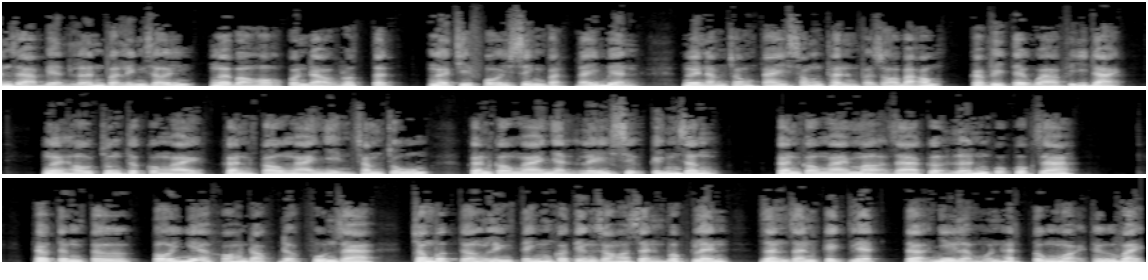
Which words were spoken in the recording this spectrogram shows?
Quyến giả biển lớn và linh giới, người bảo hộ quần đảo rốt tật, người chi phối sinh vật đáy biển, người nắm trong tay sóng thần và gió bão, cả vì tề quà vĩ đại. Người hầu trung thực của ngài khẩn cầu ngài nhìn chăm chú, khẩn cầu ngài nhận lấy sự kính dâng, khẩn cầu ngài mở ra cửa lớn của quốc gia. Theo từng từ, tối nghĩa khó đọc được phun ra, trong bức tường linh tính có tiếng gió dần bốc lên, dần dần kịch liệt, tựa như là muốn hất tung mọi thứ vậy.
